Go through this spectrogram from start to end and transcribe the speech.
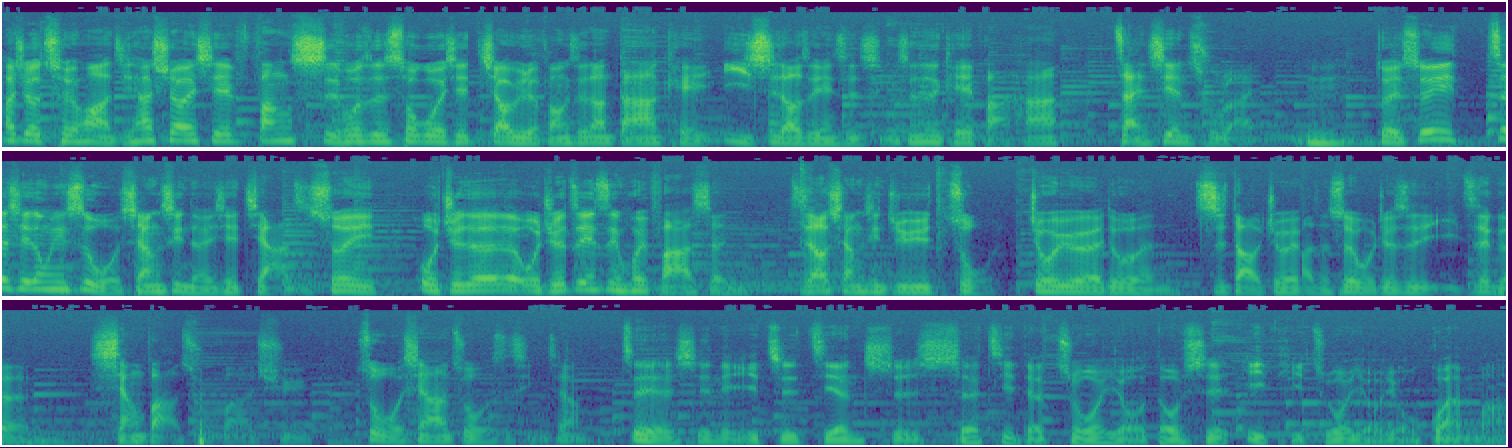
它需要催化剂，它需要一些方式，或者是透过一些教育的方式，让大家可以意识到这件事情，甚至可以把它展现出来。嗯，对，所以这些东西是我相信的一些价值，所以我觉得，我觉得这件事情会发生，只要相信继续做，就会越来越多人知道，就会发生。所以我就是以这个想法出发去做我现在做的事情，这样。这也是你一直坚持设计的桌游都是一体桌游有关吗？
